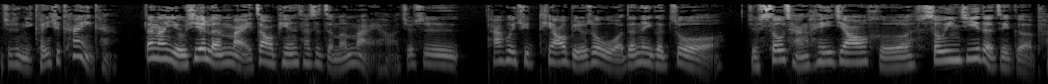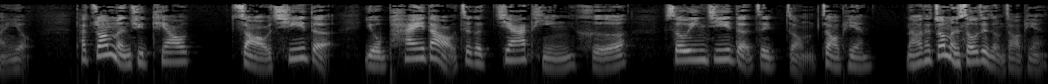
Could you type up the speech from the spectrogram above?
就是你可以去看一看。当然，有些人买照片他是怎么买哈？就是他会去挑，比如说我的那个做就收藏黑胶和收音机的这个朋友，他专门去挑早期的有拍到这个家庭和。收音机的这种照片，然后他专门收这种照片，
